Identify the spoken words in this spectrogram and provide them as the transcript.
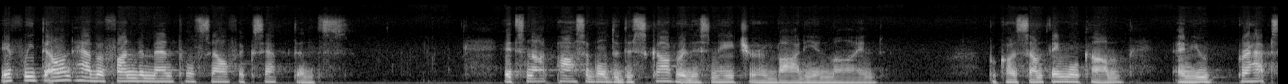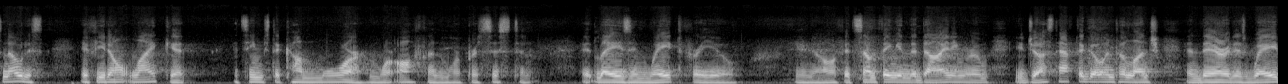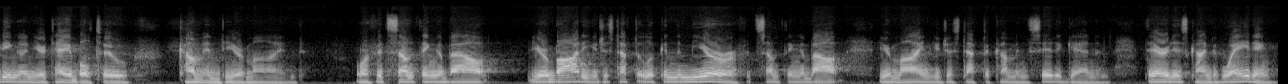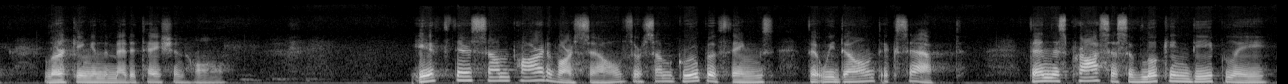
If we don't have a fundamental self-acceptance, it's not possible to discover this nature of body and mind because something will come and you perhaps noticed if you don't like it, it seems to come more, more often, more persistent. It lays in wait for you. You know, if it's something in the dining room, you just have to go into lunch and there it is waiting on your table to come into your mind. Or if it's something about your body, you just have to look in the mirror. If it's something about your mind, you just have to come and sit again. And there it is kind of waiting, lurking in the meditation hall. If there's some part of ourselves or some group of things that we don't accept, then this process of looking deeply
